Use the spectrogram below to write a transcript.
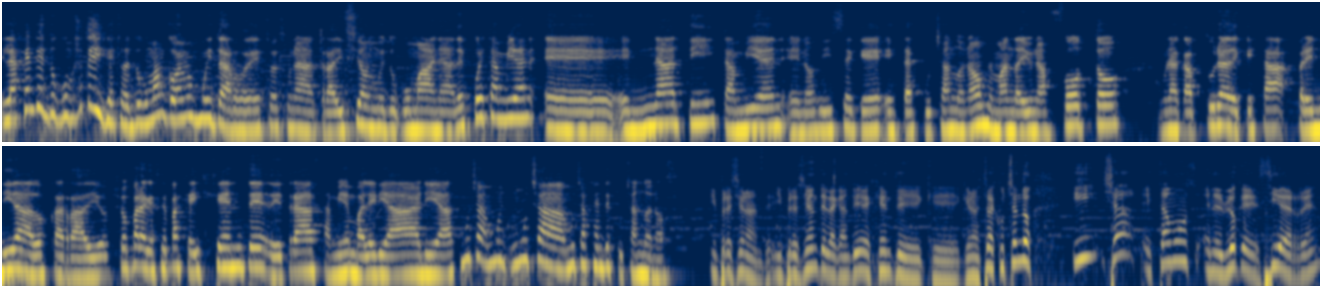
La gente de Tucumán, yo te dije esto, en Tucumán comemos muy tarde, esto es una tradición muy tucumana. Después también eh, Nati también eh, nos dice que está escuchándonos, me manda ahí una foto, una captura de que está prendida a 2K Radio. Yo para que sepas que hay gente detrás, también Valeria Arias, mucha, mu- mucha, mucha gente escuchándonos. Impresionante, impresionante la cantidad de gente que, que nos está escuchando. Y ya estamos en el bloque de cierre.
